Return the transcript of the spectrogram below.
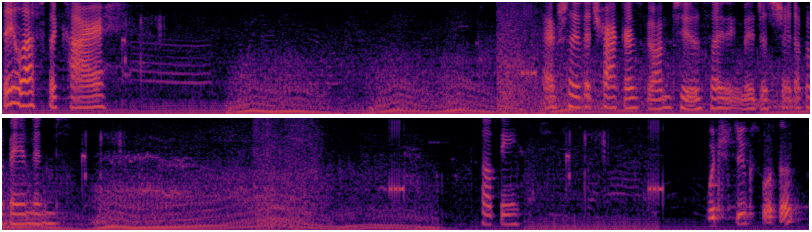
They left the car. Actually, the tracker's gone too, so I think they just straight up abandoned. Copy. Which Dukes was it?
